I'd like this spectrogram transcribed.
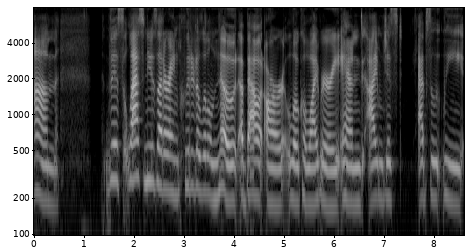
um, this last newsletter, I included a little note about our local library, and I'm just absolutely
